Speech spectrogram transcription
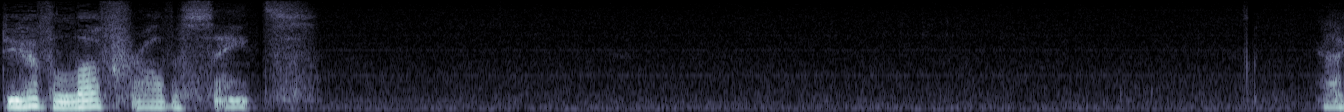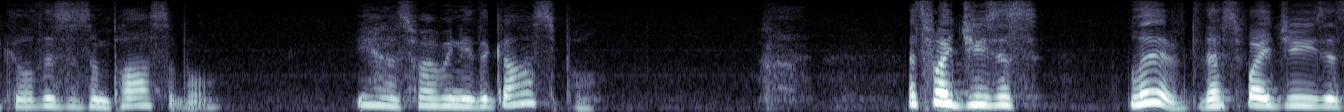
Do you have love for all the saints? You're like, oh, this is impossible. Yeah, that's why we need the gospel. That's why Jesus lived. That's why Jesus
